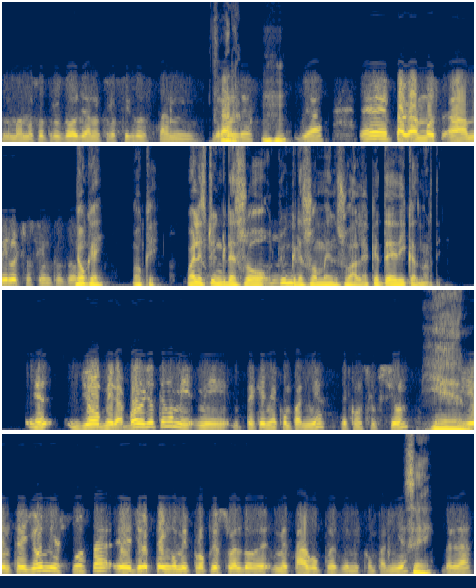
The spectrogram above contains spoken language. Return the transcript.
nomás nosotros dos, ya nuestros hijos están grandes, ya, eh, pagamos a 1.800 dólares. Ok, ok. ¿Cuál es tu ingreso, tu ingreso mensual? ¿A qué te dedicas, Martín? Eh, yo, mira, bueno, yo tengo mi, mi pequeña compañía de construcción y Bien. entre yo y mi esposa, eh, yo tengo mi propio sueldo, de- me pago pues de mi compañía, Sí. ¿verdad?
